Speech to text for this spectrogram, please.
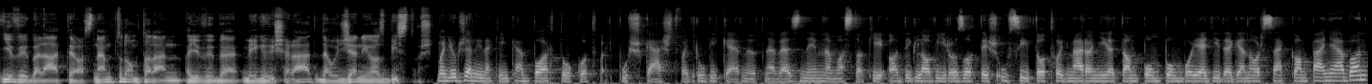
jövőbe lát-e, azt nem tudom, talán a jövőbe még ő se lát, de hogy zseni az biztos. Mondjuk zseninek inkább Bartókot, vagy Puskást, vagy Rubikernőt nevezném, nem azt, aki addig lavírozott és uszított, hogy már a nyíltan pompomboly egy idegen ország kampányában.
